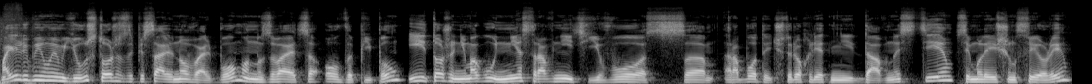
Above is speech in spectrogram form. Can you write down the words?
Мои любимые Muse тоже записали новый альбом, он называется All the People. И тоже не могу не сравнить его с работой четырехлетней давности Simulation Theory.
